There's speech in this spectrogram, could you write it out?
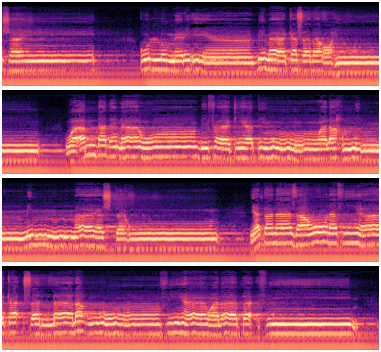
شَيْءٍ ۚ. كُلُّ امْرِئٍ بِمَا كَسَبَ رَهِينٌ. وَأَمْدَدْنَاهُم بِفَاكِهَةٍ وَلَحْمٍ مِّمَّا يَشْتَهُونَ. يَتَنَازَعُونَ فِيهَا كَأْسًا لَّا لَغْوٌ فِيهَا وَلَا تَأْثِيمٌ.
